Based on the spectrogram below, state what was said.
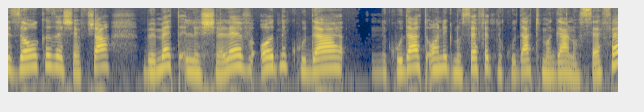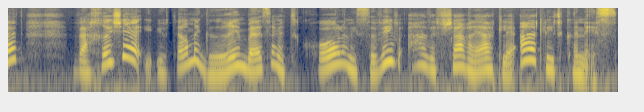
אזור כזה שאפשר באמת לשלב עוד נקודה. נקודת עונג נוספת, נקודת מגע נוספת, ואחרי שיותר מגרים בעצם את כל המסביב, אז אפשר לאט לאט להתכנס.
